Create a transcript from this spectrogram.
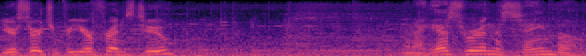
You're searching for your friends too? And I guess we're in the same boat.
